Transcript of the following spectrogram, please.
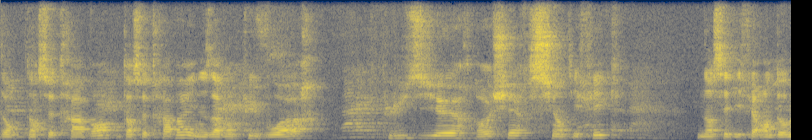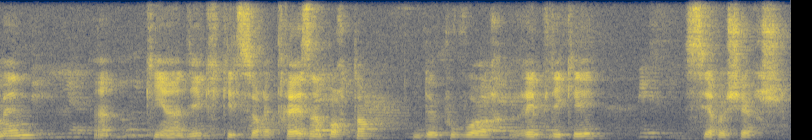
Donc dans ce, travail, dans ce travail, nous avons pu voir plusieurs recherches scientifiques dans ces différents domaines hein, qui indiquent qu'il serait très important de pouvoir répliquer ces recherches.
